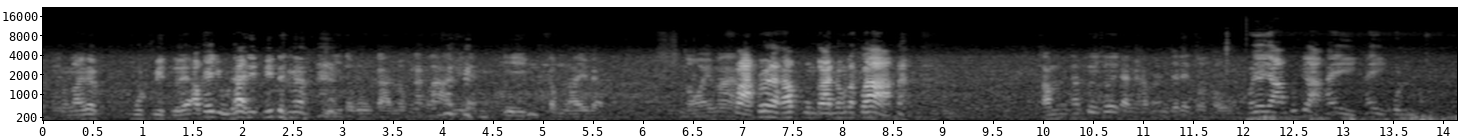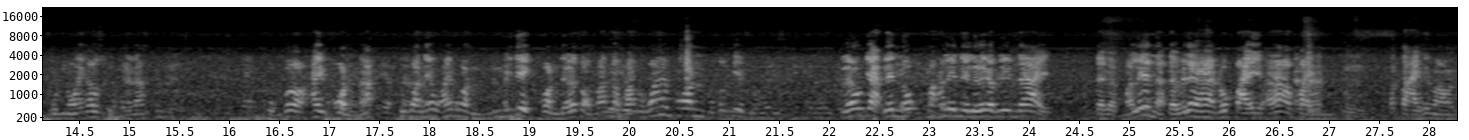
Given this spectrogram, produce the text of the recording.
ๆทำไรแบบบุดหวิดเลย เอาแค่อยู่ได้นิดนิดๆนึงนะมีแต่วงการนกนักล่านี่แหละที่กำไรแบบน้อยมาก ฝากด้วยนะครับวงการนกนักล่า ทำทำช่วยๆกันนะครับมันจะได้โตโตพยายามทุกอย่างให้ให้คนคนน้อยเข้าถึงเลยนะ ผมก็ให้ผ่อนนะ ทุกวันนี้ผมให้ผ่อนมันมีเด็กผ่อนเดือนละสองพันสองพันผมว่าให้ผ่อนผมก็เก็บแล้วอยากเล่นนกมาให้เล่นได้เลยเอาไปเล่นได้ แต่แบบมาเล่นอะ แต่ไม่ได้ให้นกไปอะเอาไปมันอืมถ้าตายขึ้นมามัน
